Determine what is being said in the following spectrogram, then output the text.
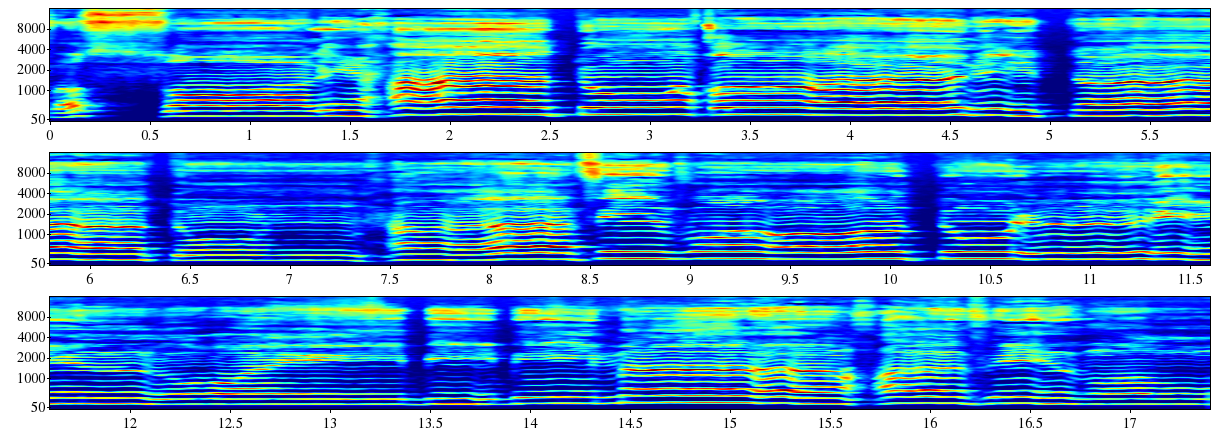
فالصالحات وقانتات حافظات للغيب بما حفظ الله.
